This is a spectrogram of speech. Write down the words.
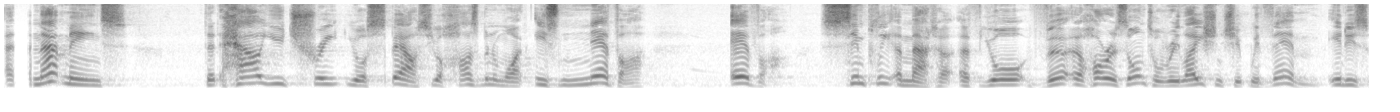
And that means that how you treat your spouse, your husband and wife, is never, ever simply a matter of your horizontal relationship with them. It is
